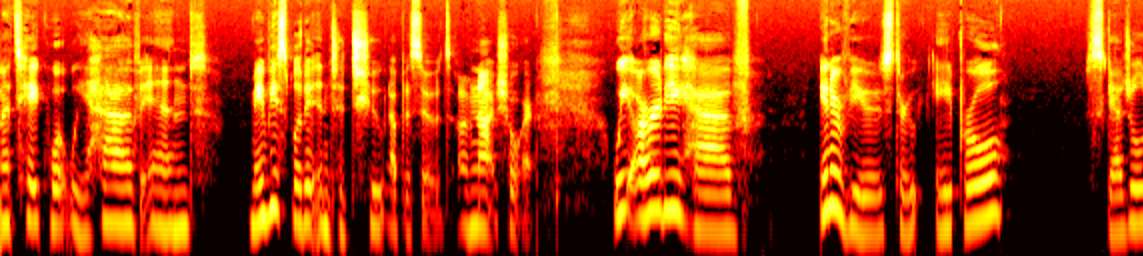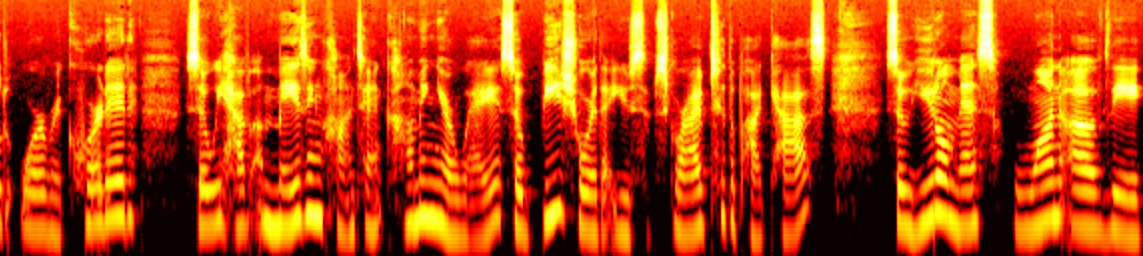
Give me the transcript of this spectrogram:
to take what we have and maybe split it into two episodes. I'm not sure. We already have interviews through April scheduled or recorded. So we have amazing content coming your way. So be sure that you subscribe to the podcast so you don't miss one of the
